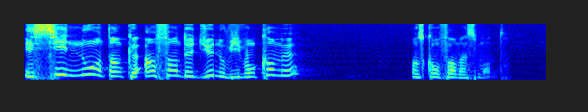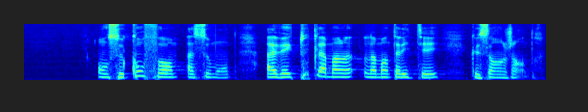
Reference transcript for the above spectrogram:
Et si nous, en tant qu'enfants de Dieu, nous vivons comme eux, on se conforme à ce monde. On se conforme à ce monde avec toute la, mentalité que ça engendre.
